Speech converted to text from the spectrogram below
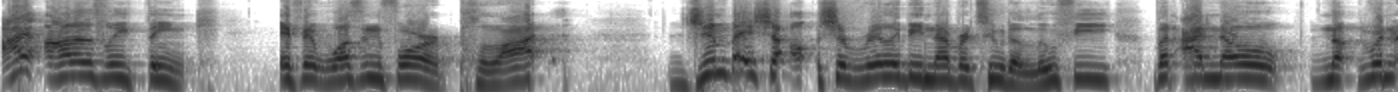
I honestly think if it wasn't for plot, Jinbei should should really be number two to Luffy. But I know no, when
